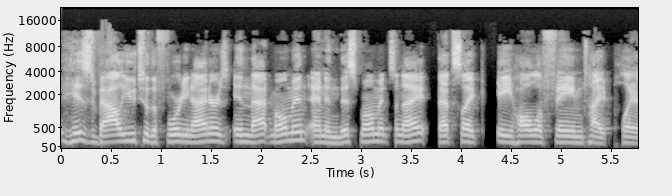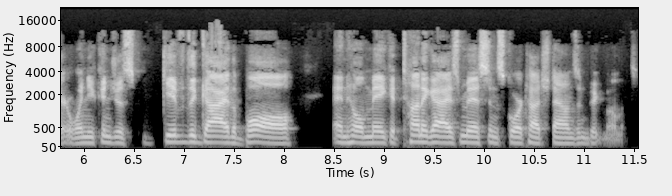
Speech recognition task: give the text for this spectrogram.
his value to the 49ers in that moment and in this moment tonight, that's like a Hall of Fame type player when you can just give the guy the ball and he'll make a ton of guys miss and score touchdowns in big moments.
